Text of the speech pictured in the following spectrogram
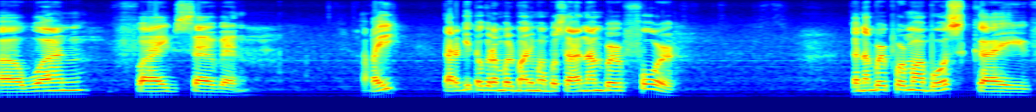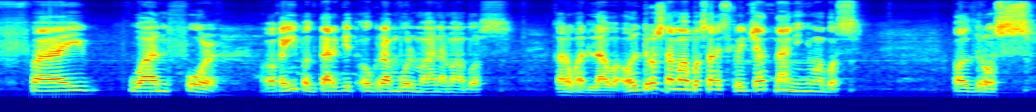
uh, 157. Okay? Target o grumble money mga boss ha. Number 4. Ka number 4 mga boss kay 514. Okay? Pag target o grumble maana mga boss. Karong adlaw. All draws na mga boss ha. Screenshot na ninyo mga boss. All draws.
